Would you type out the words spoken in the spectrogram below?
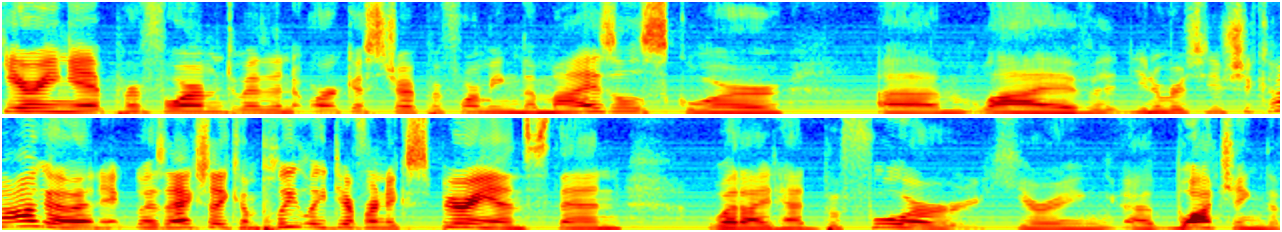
hearing it performed with an orchestra performing the Meisel score um, live at University of Chicago, and it was actually a completely different experience than what I'd had before hearing, uh, watching the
